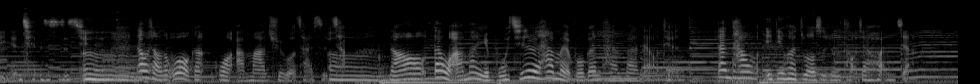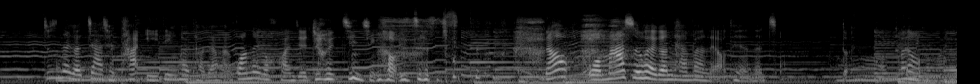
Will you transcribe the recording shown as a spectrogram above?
几年前的事情。嗯但我小时候我有跟跟我阿妈去过菜市场，嗯然后但我阿妈也不会，其实他们也不会跟摊贩聊天，但他一定会做的事就是讨价还价，就是那个价钱他一定会讨价还，光那个环节就会进行好一阵子。然后我妈是会跟摊贩聊天的那种，对哦那你妈妈在聊什么？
